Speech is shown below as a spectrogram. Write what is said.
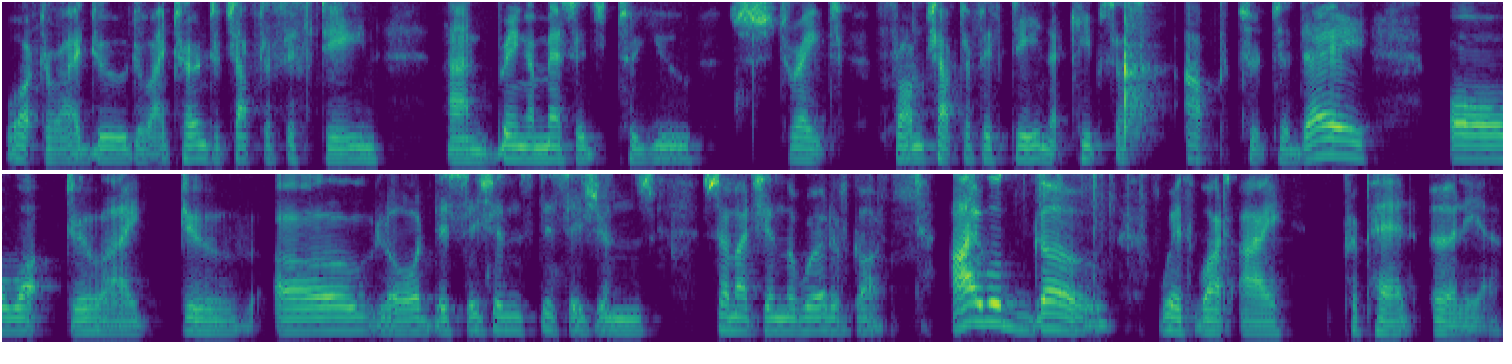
What do I do? Do I turn to chapter 15 and bring a message to you straight from chapter 15 that keeps us up to today? Or what do I do. Oh, Lord, decisions, decisions, so much in the Word of God. I will go with what I prepared earlier.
